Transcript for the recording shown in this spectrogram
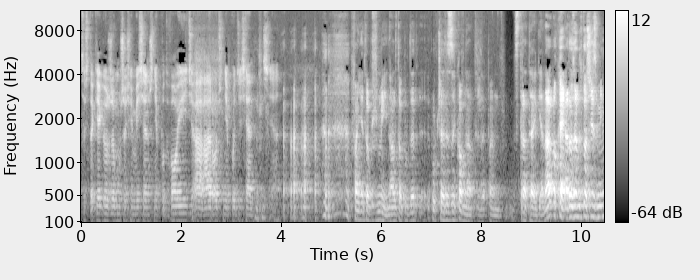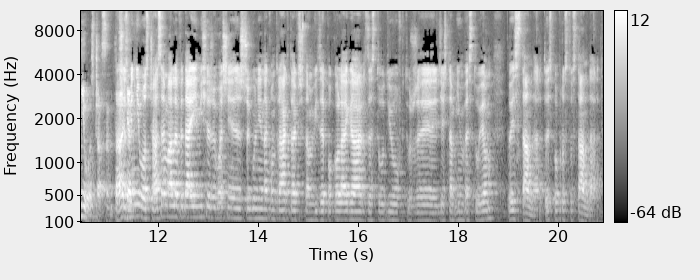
coś takiego, że muszę się miesięcznie podwoić, a, a rocznie podziesiętnić, nie? Fajnie to brzmi, no ale to kurde, kurczę ryzykowna, że powiem, strategia. No ale okej, a rozumiem, że to się zmieniło z czasem, To tak? się Jak- zmieniło z czasem, ale wydaje mi się, że właśnie szczególnie na kontraktach, czy tam widzę po kolegach ze studiów, którzy gdzieś tam inwestują, to jest standard, to jest po prostu standard,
